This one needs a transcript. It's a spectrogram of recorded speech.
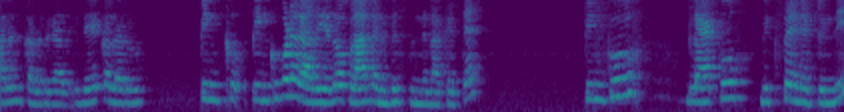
orange colour కాదు ఇదే కలరు. పింక్ పింక్ కూడా కాదు ఏదో ఒకలాగా అనిపిస్తుంది నాకైతే. పింకు బ్లాక్ మిక్స్ అయినట్టుంది.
